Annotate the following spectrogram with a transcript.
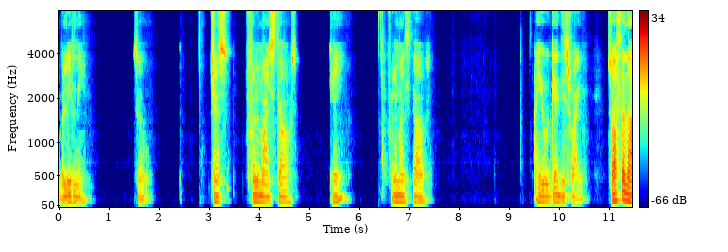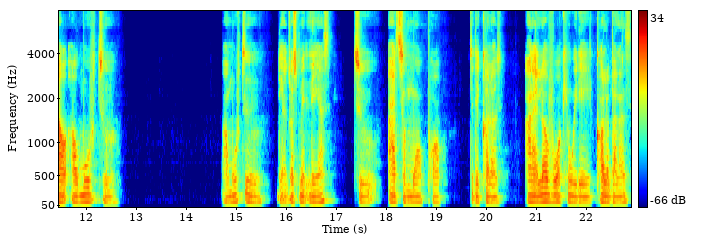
Believe me. So just follow my steps okay? Follow my steps. And you will get this right. So after now i'll move to i'll move to the adjustment layers to add some more pop to the colors. And i love working with a color balance.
